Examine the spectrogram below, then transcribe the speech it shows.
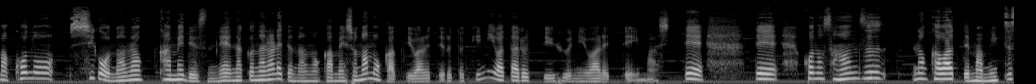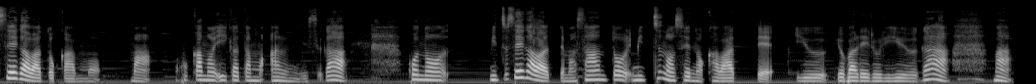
まあ、この死後7日目ですね、亡くなられて7日目、初7日って言われてる時に渡るっていうふうに言われていまして、で、この三途の川って、まあ、三瀬川とかも、まあ、他の言い方もあるんですが、この三瀬川って、まあ、3と3つの瀬の川っていう呼ばれる理由が、まあ、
